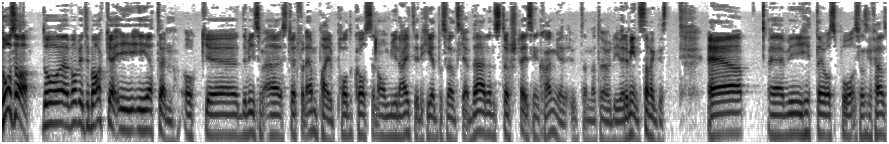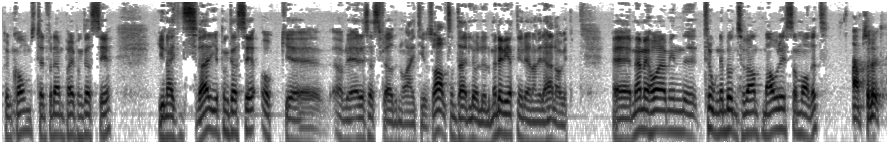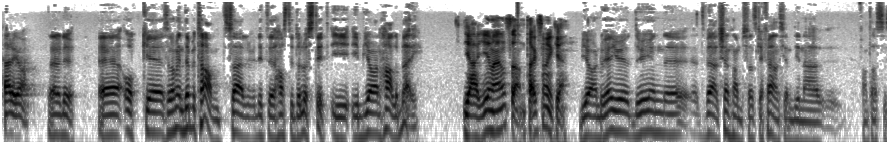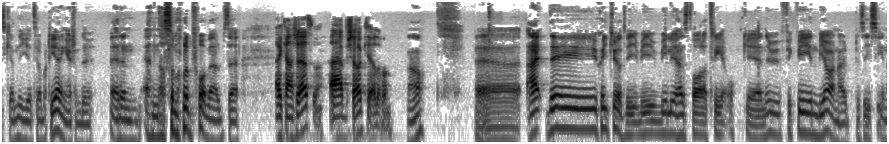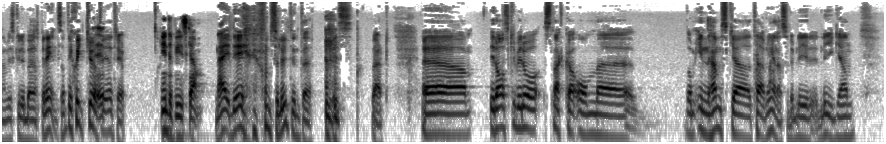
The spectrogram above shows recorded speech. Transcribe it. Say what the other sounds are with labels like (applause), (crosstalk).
Då så, då var vi tillbaka i, etern och eh, det är vi som är Stretford Empire, podcasten om United, helt på svenska. Världens största i sin genre, utan att överdriva det minsta faktiskt. Eh, eh, vi hittar oss på svenskafans.com, stretfordempire.se, unitedsverige.se och övriga RSS-flöden och iTunes och allt sånt där lullull. Men det vet ni redan vid det här laget. Eh, med mig har jag min trogne bundsförvant Mauri som vanligt. Absolut, här är jag. Där är du. Eh, och eh, så har vi en debutant, så här lite hastigt och lustigt, i, i Björn Hallberg. Jajamensan, tack så mycket. Björn, du är ju du är en, eh, ett välkänt namn på svenska fans genom dina fantastiska nyhetsrapporteringar som du är den enda som (laughs) håller på med. Så. Det kanske är så. Jag försöker i alla fall. Ja. Eh, nej, det är skitkul att vi, vi vill ju helst vara tre och eh, nu fick vi in Björn här precis innan vi skulle börja spela in. Så det är skitkul att vi är tre. Inte fy skam. Nej, det är (laughs) absolut inte prisvärt. Eh, idag ska vi då snacka om eh, de inhemska tävlingarna. Så det blir ligan,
